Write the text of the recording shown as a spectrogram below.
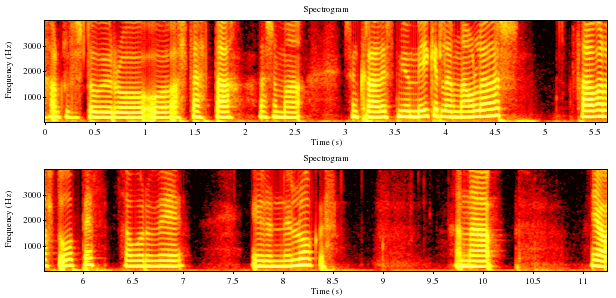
hálfkvöldstofur og, og allt þetta það sem, að, sem kraðist mjög mikillar nálaðar það var allt opið, þá voru við í rauninni lokuð. Þannig að já,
